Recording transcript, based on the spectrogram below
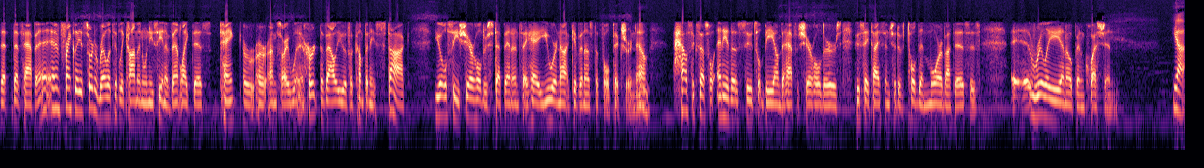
that that's happened." And, and frankly, it's sort of relatively common when you see an event like this tank, or, or I'm sorry, when it hurt the value of a company's stock. You'll see shareholders step in and say, "Hey, you were not giving us the full picture." Now, how successful any of those suits will be on behalf of shareholders who say Tyson should have told them more about this is uh, really an open question. Yeah.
